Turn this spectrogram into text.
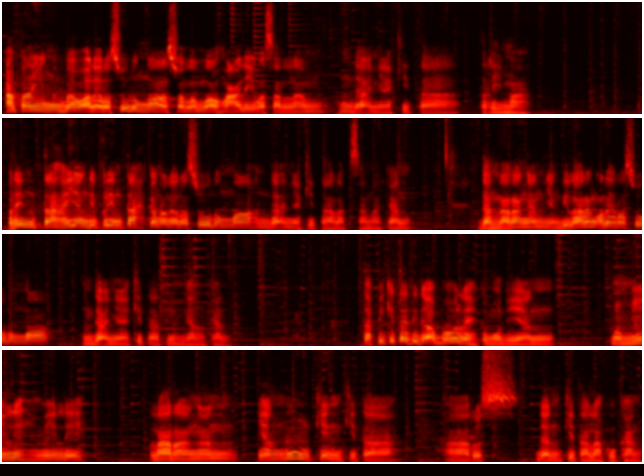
Apa yang dibawa oleh Rasulullah Shallallahu alaihi wasallam hendaknya kita terima Perintah yang diperintahkan oleh Rasulullah hendaknya kita laksanakan dan larangan yang dilarang oleh Rasulullah hendaknya kita tinggalkan. Tapi kita tidak boleh kemudian memilih-milih larangan yang mungkin kita harus dan kita lakukan.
